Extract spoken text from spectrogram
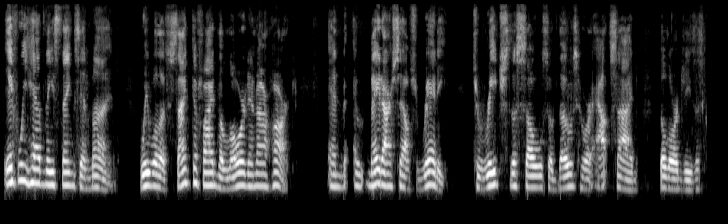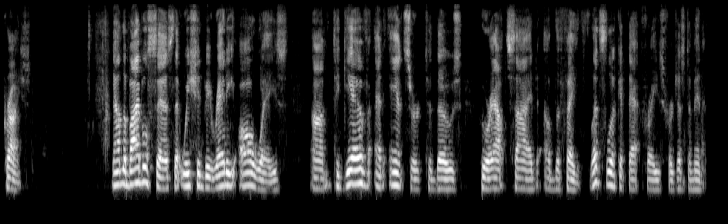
If we have these things in mind, we will have sanctified the Lord in our heart and made ourselves ready to reach the souls of those who are outside the Lord Jesus Christ. Now, the Bible says that we should be ready always um, to give an answer to those who are outside of the faith. Let's look at that phrase for just a minute.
